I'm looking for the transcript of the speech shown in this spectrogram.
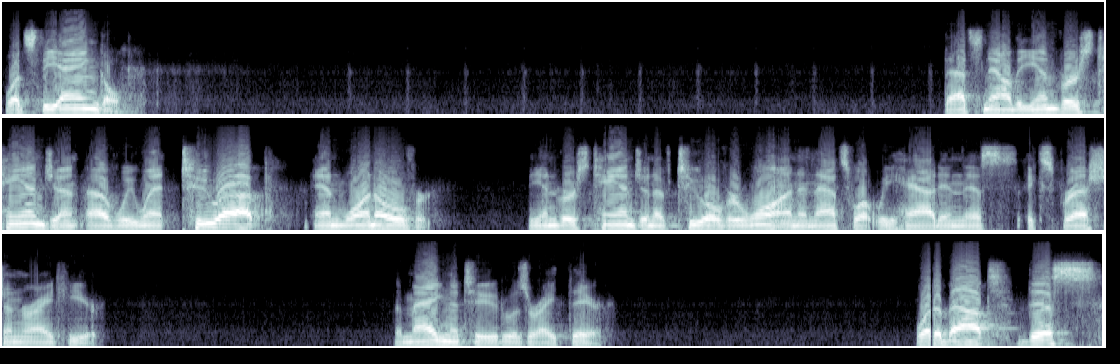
What's the angle? That's now the inverse tangent of we went 2 up and 1 over the inverse tangent of 2 over 1, and that's what we had in this expression right here. The magnitude was right there. What about this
